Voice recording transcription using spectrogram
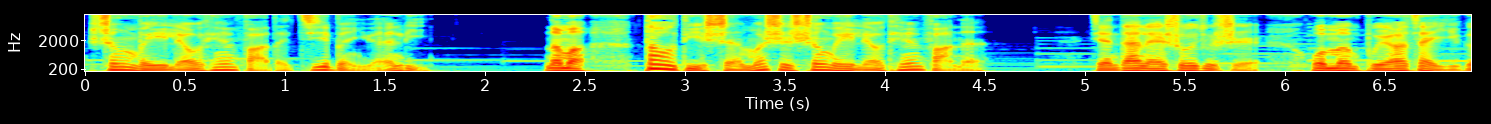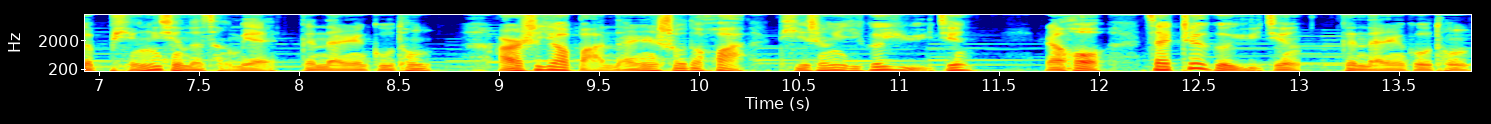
升维聊天法的基本原理。那么，到底什么是升维聊天法呢？简单来说，就是我们不要在一个平行的层面跟男人沟通，而是要把男人说的话提升一个语境。然后在这个语境跟男人沟通，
